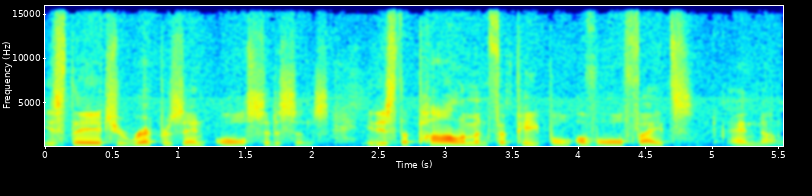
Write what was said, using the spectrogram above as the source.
is there to represent all citizens. It is the parliament for people of all faiths and none.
